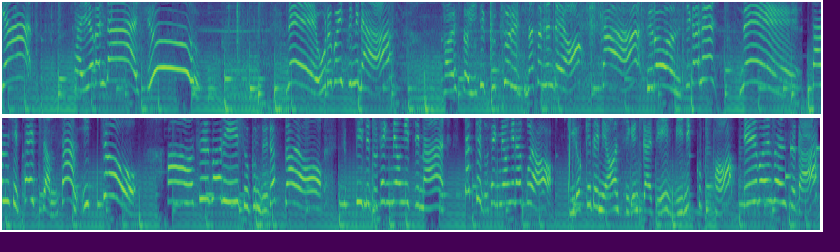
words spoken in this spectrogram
야! 달려간다. 슈! 네, 오르고 있습니다. 벌써 29초를 지나쳤는데요. 자, 들어온 시간은 네, 38.32초. 아, 출발이 조금 늦었어요. 스피드도 생명이지만 스타트도 생명이라고요. 이렇게 되면 지금까지 미니쿠퍼 1번 선수가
